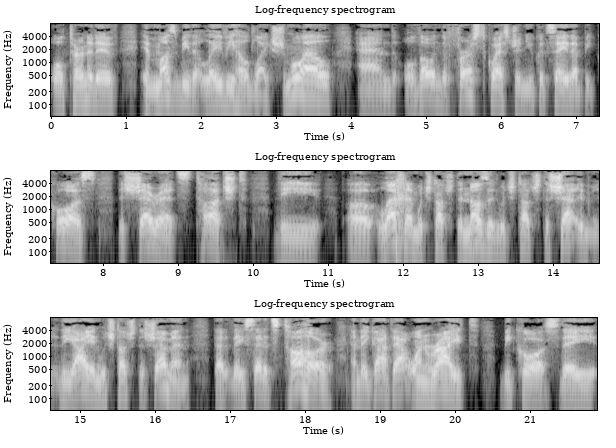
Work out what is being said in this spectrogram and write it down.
alternative. It must be that Levi held like Shmuel. And although in the first question you could say that because the Sheretz touched the uh, lechem, which touched the nuzid, which touched the she- the ayin, which touched the shemen, that they said it's tahar, and they got that one right because they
